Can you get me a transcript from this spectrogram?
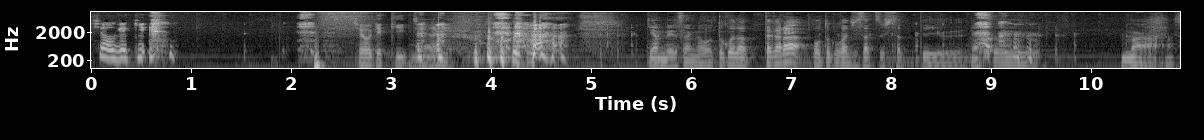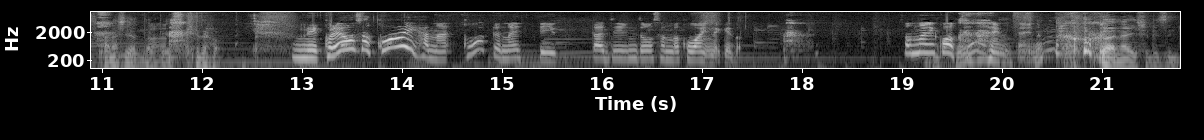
衝撃。衝撃。じゃないギャンベルさんが男だったから男が自殺したっていうねそういうまあ話だったわけですけど。ねこれをさ、怖い話、怖くないって言った人造さんが怖いんだけど。そんなに怖くないみたいな。そんな怖くはないでしょ別に。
